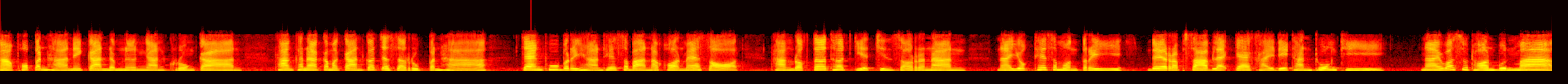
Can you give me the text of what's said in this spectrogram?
หากพบปัญหาในการดำเนินงานโครงการ ทางคณะกรรมการก็จะสรุปปัญหา แจ้งผู้บริหารเทศบาลนครแม่สอด ทางดรเทิดเกียรติชินสรนันนายกเทศมนตรีได้รับทราบและแก้ไขได้ทันท่วงที นายวสุธรบุญมาก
